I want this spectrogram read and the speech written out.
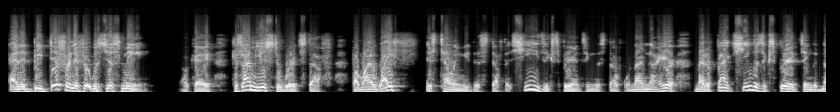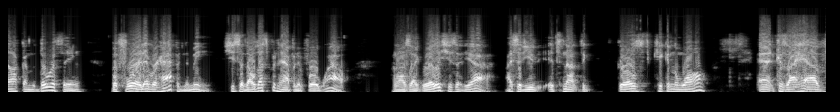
and it'd be different if it was just me okay because i'm used to weird stuff but my wife is telling me this stuff that she's experiencing this stuff when i'm not here. Matter of fact she was experiencing the knock on the door thing before it ever happened to me. She said oh that's been happening for a while. And i was like really? She said yeah. I said you it's not the girls kicking the wall? And because i have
